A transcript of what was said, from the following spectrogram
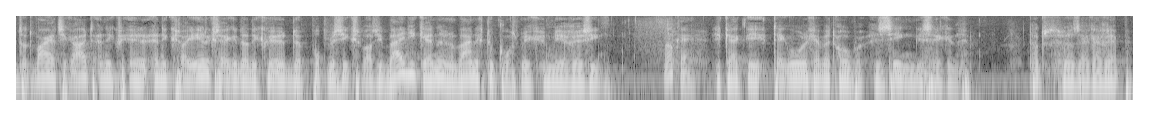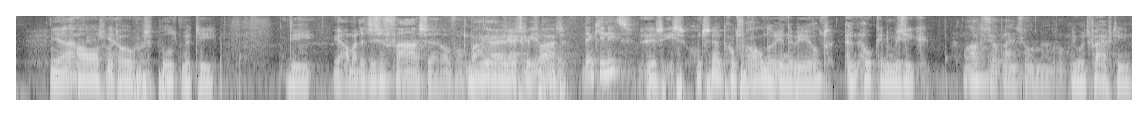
dat waait zich uit. En ik, eh, en ik zou je eerlijk zeggen dat ik eh, de popmuziek zoals wij die kennen... een weinig toekomst meer, meer eh, zie. Oké. Je kijkt, tegenwoordig hebben we het over zingzeggen. Dat wil zeggen rap. Ja, Alles wordt ja. overspoeld met die... die Ja, maar dat is een fase over een paar Nee, jaar. dat is geen fase. Denk je niet? er is iets ontzettend aan het veranderen in de wereld. En ook in de muziek. Hoe oud is jouw kleinzoon, eh, Rob? Die wordt 15.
